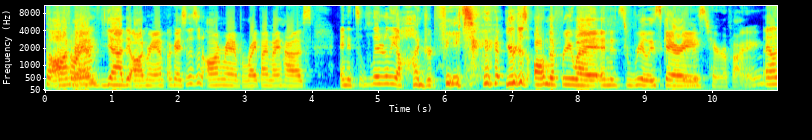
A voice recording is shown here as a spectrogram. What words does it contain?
the on-ramp Yeah, the on ramp. Okay, so there's an on ramp right by my house, and it's literally a hundred feet. You're just on the freeway, and it's really scary. It is terrifying I. I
